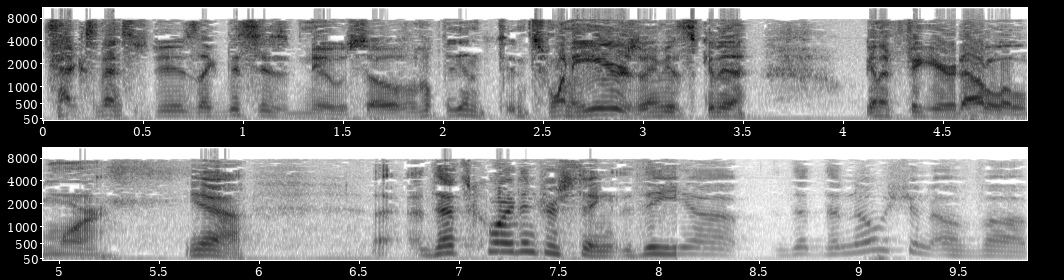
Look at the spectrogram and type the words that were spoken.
text messages, like this is new. So hopefully in, in 20 years, maybe it's gonna gonna figure it out a little more. Yeah, Uh, that's quite interesting. The uh, the, the notion of uh,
